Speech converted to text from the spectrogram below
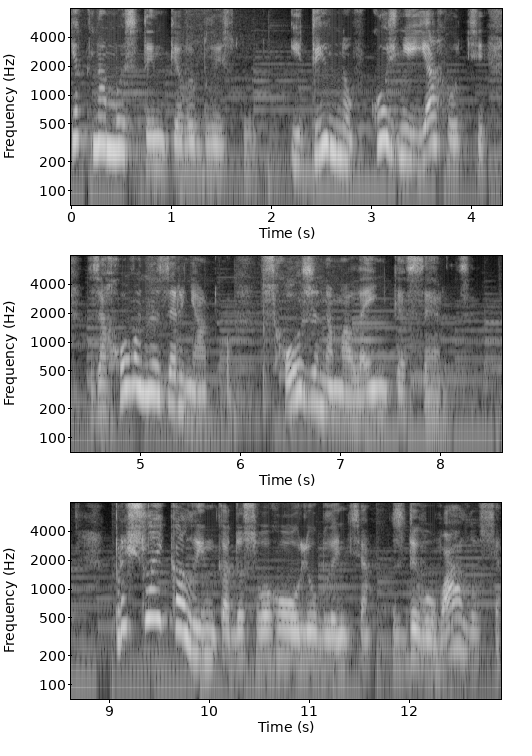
як намистинки виблискують. І дивно в кожній ягодці заховане зернятко, схоже на маленьке серце. Прийшла й калинка до свого улюбленця, здивувалося.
